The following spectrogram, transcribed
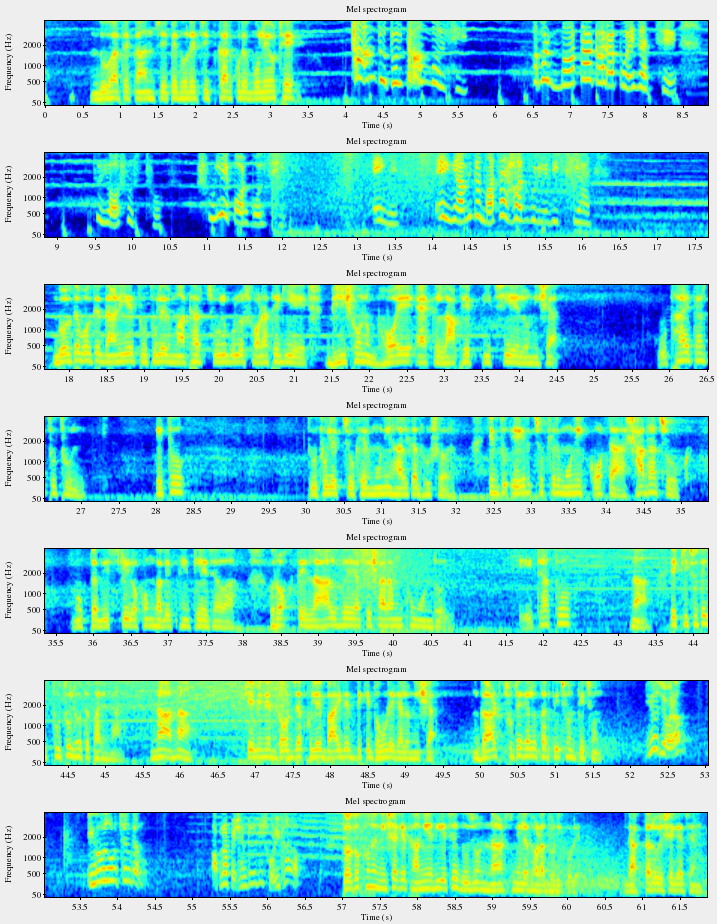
দুহাতে কান চেপে ধরে চিৎকার করে বলে ওঠে থাম তুতুল থাম বলছি। আমার মাথা খারাপ হয়ে যাচ্ছে। তুই অসুস্থ। শুয়ে পর বলছি। এই নে এই নে, আমি তোর মাথায় হাত বুলিয়ে দিচ্ছি আর বলতে বলতে দাঁড়িয়ে তুতুলের মাথার চুলগুলো সরাতে গিয়ে ভীষণ ভয়ে এক লাফে পিছিয়ে এলো নিশা। কোথায় তার তুতুল? এ তো তুতুলের চোখের মনি হালকা ধূসর, কিন্তু এর চোখের মনি কটা, সাদা চোখ। মুখটা বিশ্রী রকমভাবে থেঁতলে যাওয়া রক্তে লাল হয়ে আছে সারা মুখমণ্ডল। এটা তো না এ কিছুতেই তুতুল হতে পারে না। না না কেবিনের দরজা খুলে বাইরের দিকে দৌড়ে গেল নিশা। গার্ড ছুটে গেল তার পিছন পিছন। কি হয়েছে ম্যাডাম? এইভাবে দৌড়ছেন কেন? আপনার পেশেন্টের কি শরীর খারাপ? ততক্ষণে নিশাকে থামিয়ে দিয়েছে দুজন নার্স মিলে ধরাধরি করে। ডাক্তারও এসে গেছেন।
